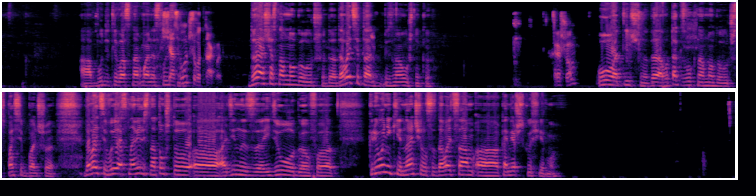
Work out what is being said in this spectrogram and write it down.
А будет ли вас нормально слышно? Сейчас лучше вот так вот? Да, сейчас намного лучше, да. Давайте так, без наушников. Хорошо. О, отлично, да, вот так звук намного лучше. Спасибо большое. Давайте, вы остановились на том, что э, один из идеологов э, Крионики начал создавать сам э, коммерческую фирму.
